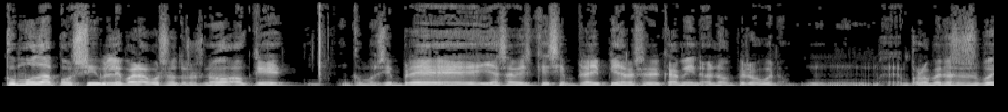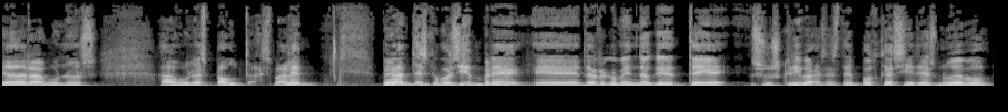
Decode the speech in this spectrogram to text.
cómoda posible para vosotros, ¿no? Aunque como siempre, eh, ya sabéis que siempre hay piedras en el camino, ¿no? Pero bueno, mm, por lo menos os voy a dar algunos, algunas pautas, ¿vale? Pero antes, como siempre, eh, te recomiendo que te suscribas a este podcast si eres nuevo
